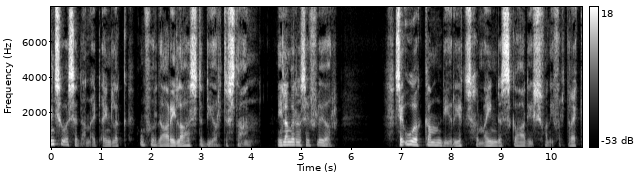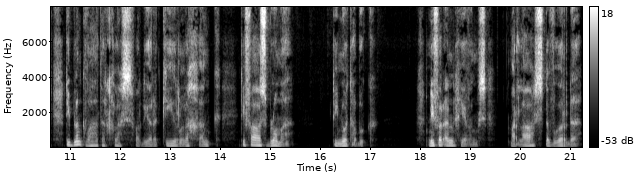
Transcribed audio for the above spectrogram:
En so is dit dan uiteindelik om voor daardie laaste deur te staan, nie langer in sy vleur. Sy oë kam die reeds gemeende skadu's van die vertrek, die blink waterglas waardeur 'n kuur lig hink, die vaasblomme, die notaboek. Nie vir ingewings, maar laaste woorde,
